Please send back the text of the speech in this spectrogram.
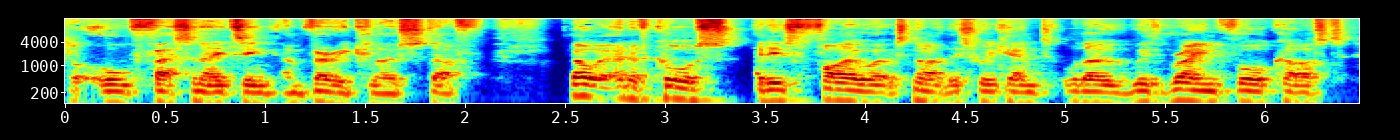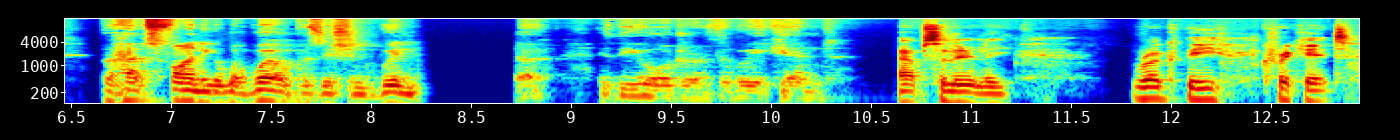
but all fascinating and very close stuff. Oh, and of course, it is fireworks night this weekend, although with rain forecast, perhaps finding a well positioned window is the order of the weekend. Absolutely. Rugby, cricket,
